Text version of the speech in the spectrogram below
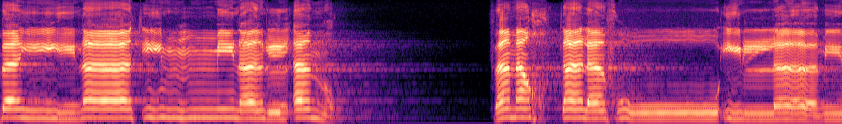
بينات من الامر فما اختلفوا الا من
